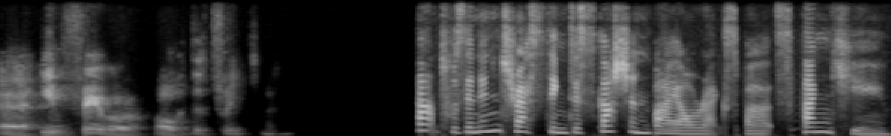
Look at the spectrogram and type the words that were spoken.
uh, in favor of the treatment. That was an interesting discussion by our experts. Thank you.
